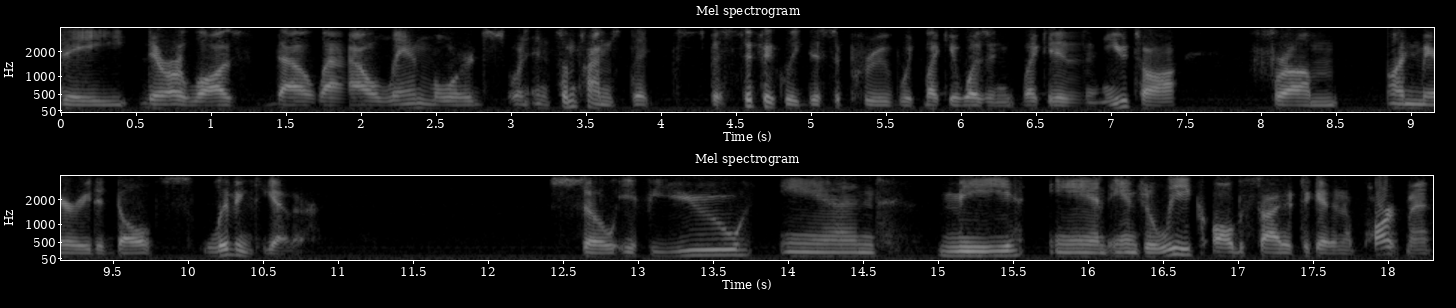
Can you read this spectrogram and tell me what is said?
they there are laws that allow landlords, and sometimes that specifically disapprove, like it was in like it is in Utah, from unmarried adults living together. So if you and me and Angelique all decided to get an apartment,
